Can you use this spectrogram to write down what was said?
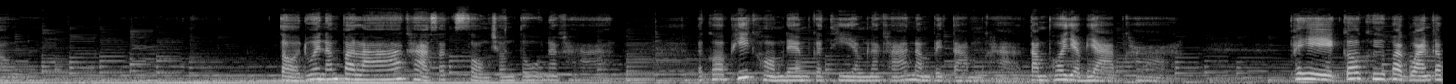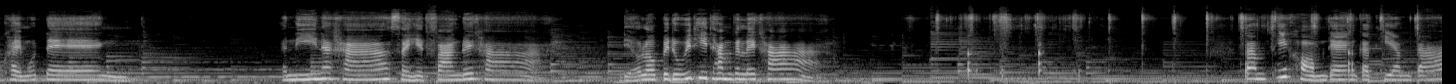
ต่อด้วยน้ำปลาร้าค่ะสัก 2 ช้อนโต๊ะนะคะ แล้วก็พริกหอมแดงกระเทียมนะคะนำไปตำค่ะตำพอหยาบๆค่ะ พระเอกก็คือผักหวานกับไข่มดแดง อันนี้นะคะใส่เห็ดฟางด้วยค่ะ เดี๋ยวเราไปดูวิธีทำกันเลยค่ะ ตำพริกหอมแดงกระเทียมจ้า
